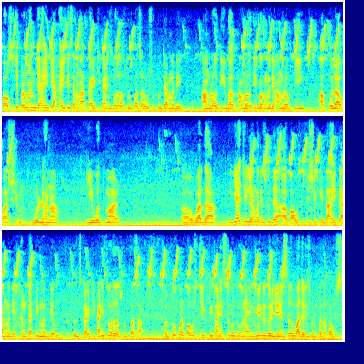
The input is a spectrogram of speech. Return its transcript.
पावसाचे प्रमाण जे आहे ते आहे तेच राहणार. काही ठिकाणी जोरदार स्वरूपाचा राहू शकतो. त्यामध्ये अमरावती विभाग अमरावती विभागामध्ये अमरावती अकोला वाशिम बुलढाणा यवतमाळ वर्धा या जिल्ह्यामध्ये सुद्धा पावसाची शक्यता आहे. त्यामध्ये हलका ते मध्यम तसंच काही ठिकाणी जोरदार स्वरूपाचा. पण तो पण पाऊस ठिकठिकाणी सर्व दूर नाही मेघगर्जनेसह वादळी स्वरूपाचा पाऊस.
